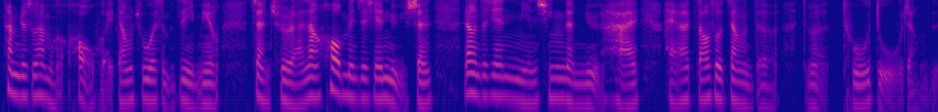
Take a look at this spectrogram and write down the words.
他们就说他们很后悔当初为什么自己没有站出来，让后面这些女生，让这些年轻的女孩还要遭受这样的什么荼毒这样子。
